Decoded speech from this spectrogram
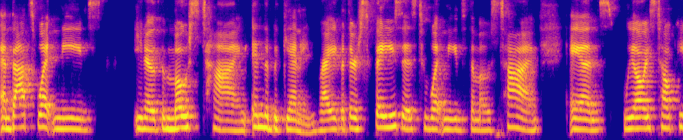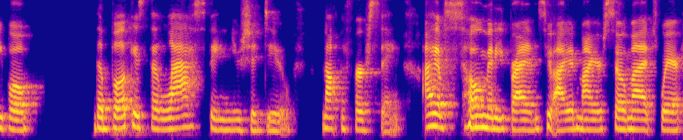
And that's what needs you know the most time in the beginning right but there's phases to what needs the most time and we always tell people the book is the last thing you should do not the first thing. I have so many friends who I admire so much where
